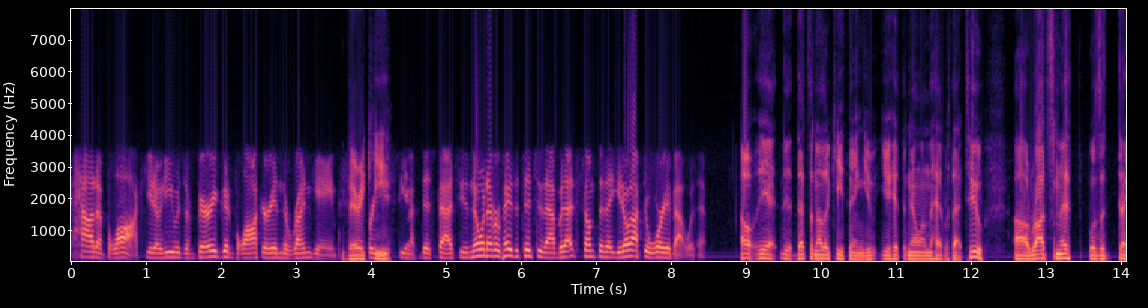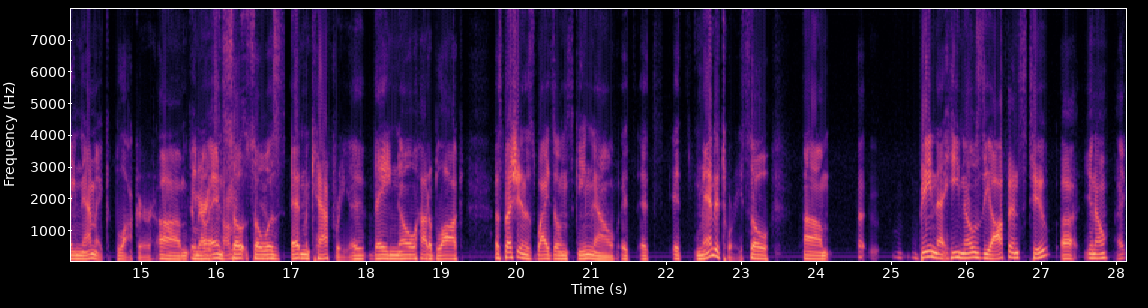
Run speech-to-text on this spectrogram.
how to block. You know, he was a very good blocker in the run game Very for key. UCF this past season. No one ever pays attention to that, but that's something that you don't have to worry about with him. Oh yeah, that's another key thing. You you hit the nail on the head with that too. Uh, Rod Smith was a dynamic blocker, um, you know, and so Thomas, so yeah. was Ed McCaffrey. Uh, they know how to block, especially in this wide zone scheme now. It's it's it's mandatory. So, um, uh, being that he knows the offense too, uh, you know, I,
